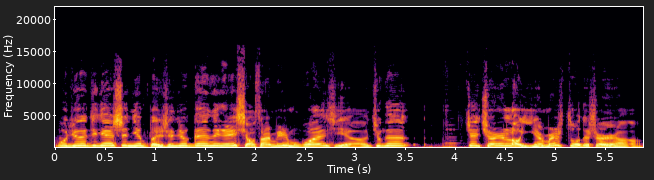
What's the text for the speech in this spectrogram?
我觉得这件事情本身就跟那个人小三儿没什么关系啊，就跟这全是老爷们儿做的事儿啊！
